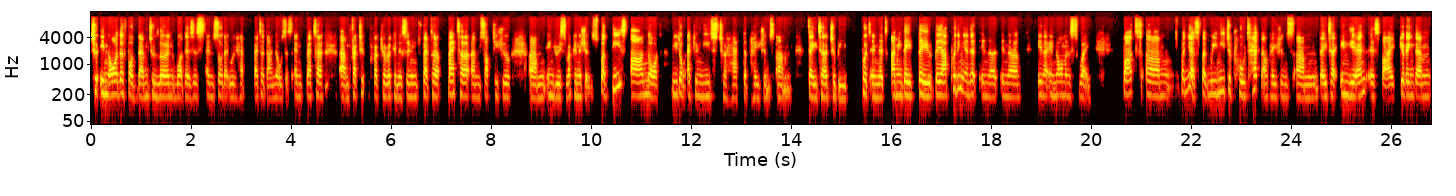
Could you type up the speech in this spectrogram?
to in order for them to learn what this is and so that we have better diagnosis and better um, fracture, fracture recognition better better um, soft tissue um, injuries recognitions but these are not you don't actually need to have the patient's um, data to be put in it. I mean they they they are putting in it in a in a in an enormous way. But um, but yes, but we need to protect our patients' um, data. In the end, is by giving them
